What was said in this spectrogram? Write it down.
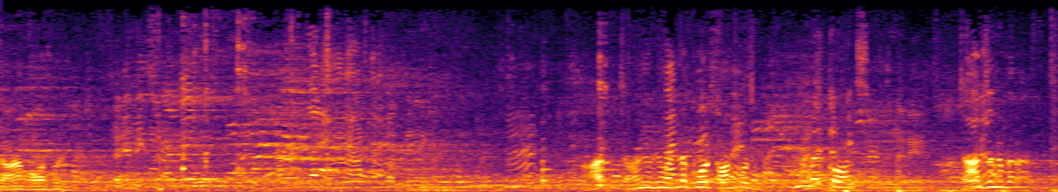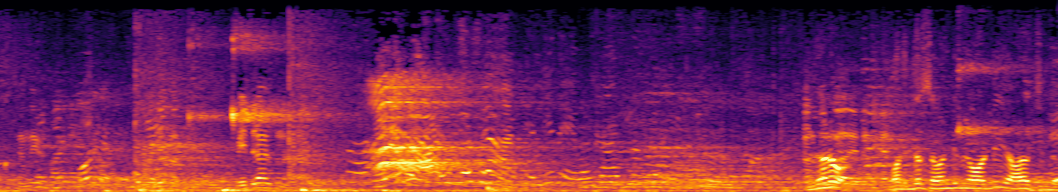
చాలా పవర్ఫుల్ వల్ల కోట్ ఆన్ కోట్ ఛాన్స్ ఉన్నప్పుడు? ఎందుకంటే వాళ్ళిద్దరు సెవెంటీన్ కాబట్టి ఆడొచ్చింది.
